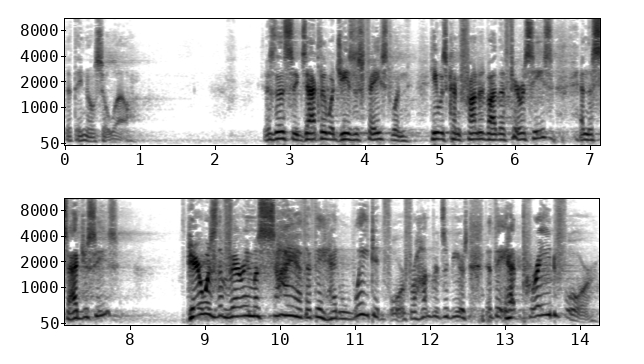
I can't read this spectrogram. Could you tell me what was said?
that they know so well. Isn't this exactly what Jesus faced when he was confronted by the Pharisees and the Sadducees? Here was the very Messiah that they had waited for for hundreds of years, that they had prayed for.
